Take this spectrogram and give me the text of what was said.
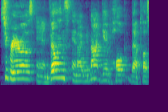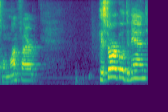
superheroes and villains, and I would not give Hulk that plus one modifier. Historical demand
